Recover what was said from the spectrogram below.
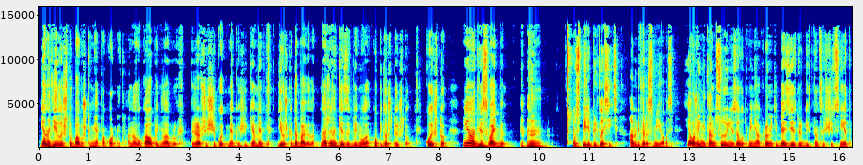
Я надеялась, что бабушка меня покормит. Она лукаво подняла бровь. Прижавшись щекой к мягкой щеке, девушка добавила. На рынок я заглянула, купила что и что. Кое-что. Меня на две свадьбы успели пригласить. Амрита рассмеялась. Я уже не танцую, не зовут меня, а кроме тебя здесь других танцовщиц нет.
